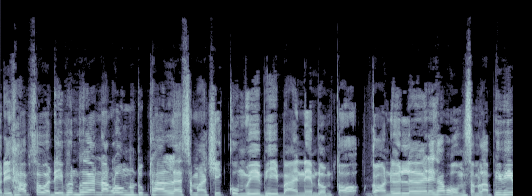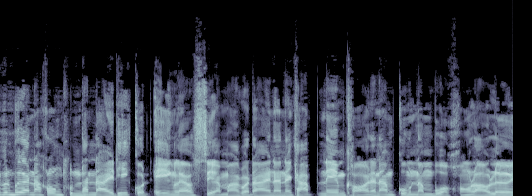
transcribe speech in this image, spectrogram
ัสดีครับ สวัสดีเพื่อนๆนักลงทุนทุกท่านและสมาชิกกลุ่ม VP by Name ล้มโต๊ะก่อนอื่นเลยนะครับผมสำหรับพี่ๆเพื่อนๆนักลงทุนท่านใดที่กดเองแล้วเสียมากกว่าได้นั้นะครับเนมขอแนะนำกลุ่มนำบวกของเราเลย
